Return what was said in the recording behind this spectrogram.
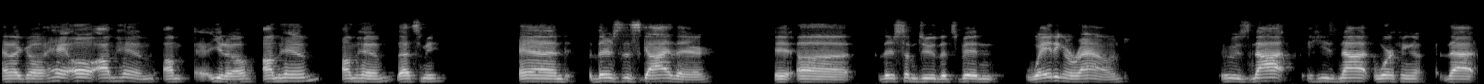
and I go, "Hey, oh, I'm him. I'm you know, I'm him. I'm him. That's me." And there's this guy there. It, uh, there's some dude that's been waiting around who's not he's not working that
